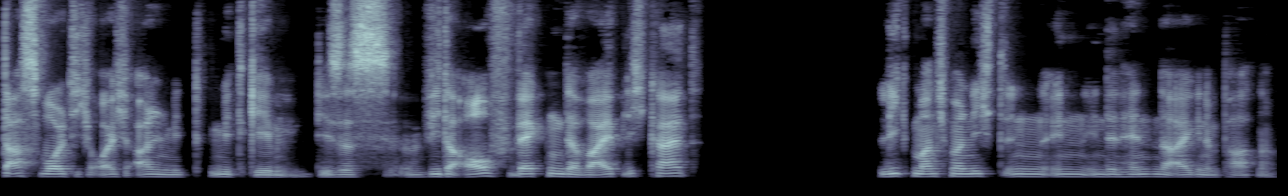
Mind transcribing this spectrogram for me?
das wollte ich euch allen mit, mitgeben. Dieses Wiederaufwecken der Weiblichkeit liegt manchmal nicht in, in, in den Händen der eigenen Partner.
